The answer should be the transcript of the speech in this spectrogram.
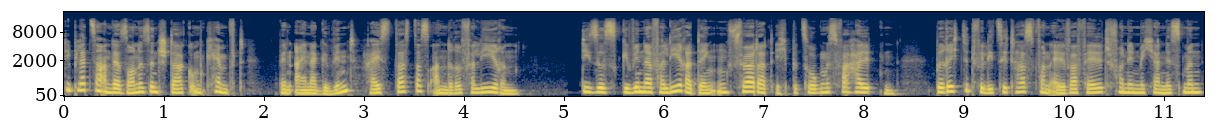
Die Plätze an der Sonne sind stark umkämpft. Wenn einer gewinnt, heißt das, dass andere verlieren. Dieses Gewinner-Verlierer-Denken fördert ich-bezogenes Verhalten, berichtet Felicitas von Elverfeld von den Mechanismen,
